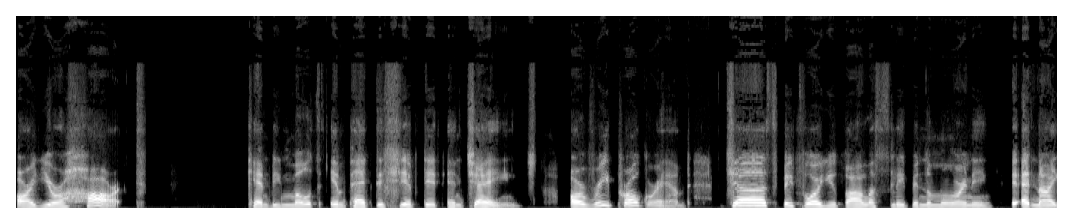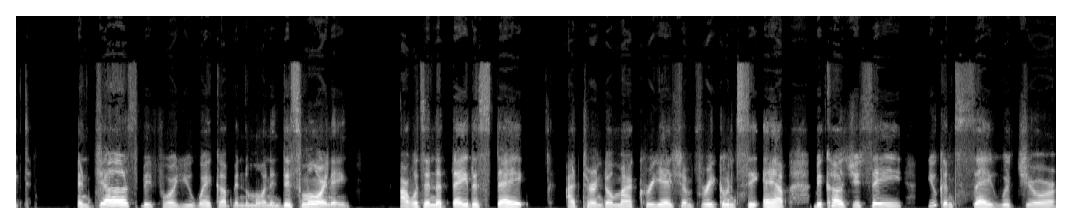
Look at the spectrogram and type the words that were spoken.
or your heart can be most impacted, shifted, and changed or reprogrammed just before you fall asleep in the morning, eh, at night, and just before you wake up in the morning. This morning, I was in the theta state I turned on my creation frequency app because you see, you can say with your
